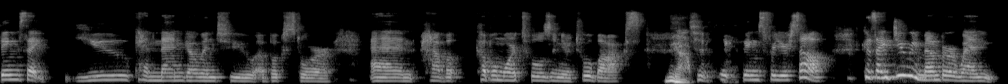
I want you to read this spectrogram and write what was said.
things that you can then go into a bookstore and have a couple more tools in your toolbox yeah. to pick things for yourself. Because I do remember when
